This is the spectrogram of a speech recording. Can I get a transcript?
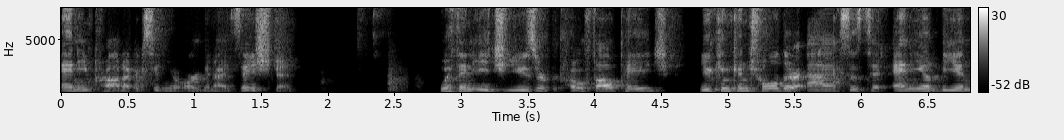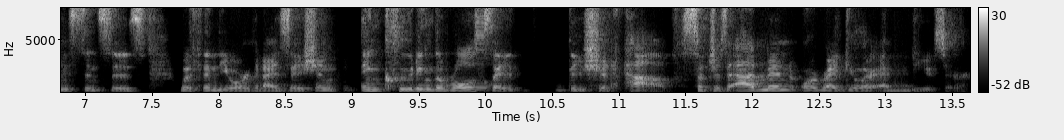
any products in your organization. Within each user profile page, you can control their access to any of the instances within the organization, including the roles they, they should have, such as admin or regular end user.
